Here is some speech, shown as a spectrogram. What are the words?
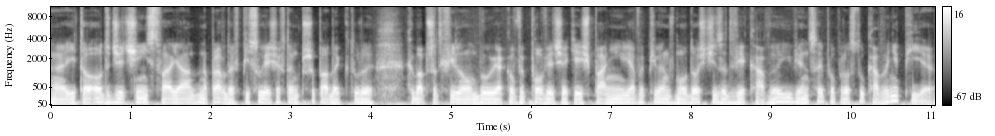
E, I to od dzieciństwa ja naprawdę wpisuję się w ten przypadek, który chyba przed chwilą był jako wypowiedź jakiejś pani. Ja wypiłem w młodości ze dwie kawy i więcej po prostu kawy nie piję.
